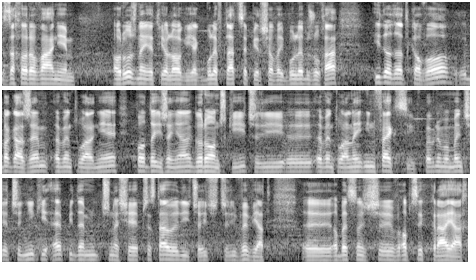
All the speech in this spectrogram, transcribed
zachorowaniem o różnej etiologii, jak bóle w klatce piersiowej, bóle brzucha, i dodatkowo bagażem ewentualnie podejrzenia gorączki, czyli y, ewentualnej infekcji. W pewnym momencie czynniki epidemiczne się przestały liczyć, czyli wywiad, y, obecność w obcych krajach,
